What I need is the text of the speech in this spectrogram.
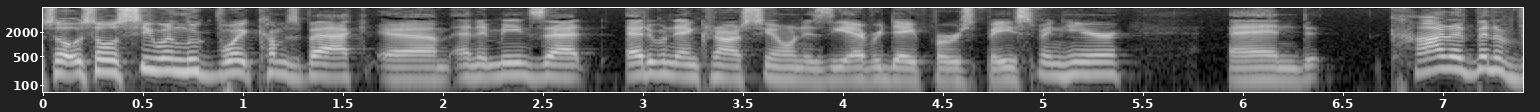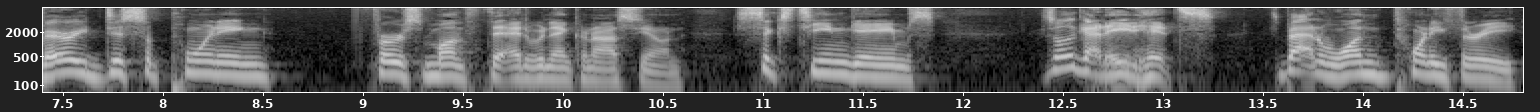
So, so we'll see when Luke Voit comes back, um, and it means that Edwin Encarnacion is the everyday first baseman here, and kind of been a very disappointing first month to Edwin Encarnacion. 16 games, he's only got eight hits. He's batting 123.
